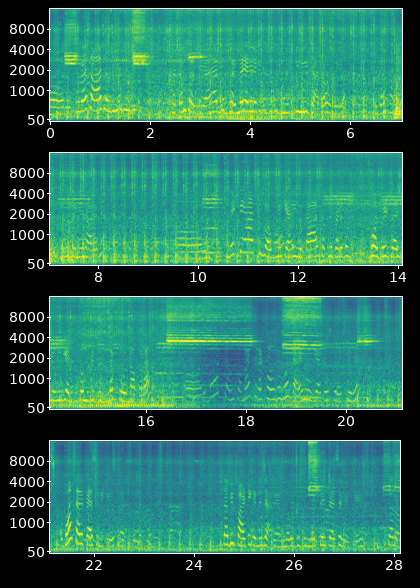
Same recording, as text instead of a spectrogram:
और थोड़ा सा आज अभी ने दूध ख़त्म कर दिया है, जो घर में रहने लगे थे तो दूध की नीड ज़्यादा हो गई है तो बस हम लोग दूध लेने जा रहे थे और देखते हैं आज के ब्लॉग में क्या ही होता है सबसे पहले तो बहुत बड़ी ट्रेस्ट होगी कि अज्जू का मुझे गुल्लक तोड़ना पड़ा। बहुत टाइम हो गया था उसको रखे हुए। और बहुत सारे पैसे निकले उसमें अभी गुल्लक में तभी पार्टी करने जा रहे हैं हम लोग, जो गुल्लक से ही पैसे लेके। चलो।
